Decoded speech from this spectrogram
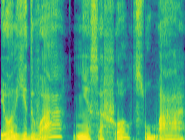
и он едва не сошел с ума.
